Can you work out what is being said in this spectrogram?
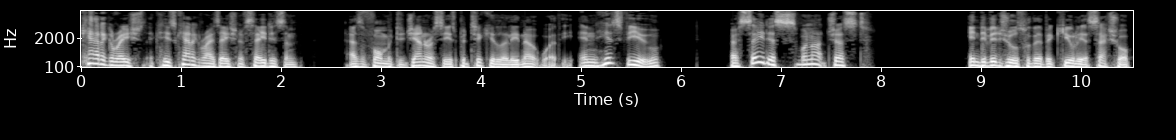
categorization, his categorization of sadism as a form of degeneracy is particularly noteworthy. In his view, sadists were not just individuals with a peculiar sexual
